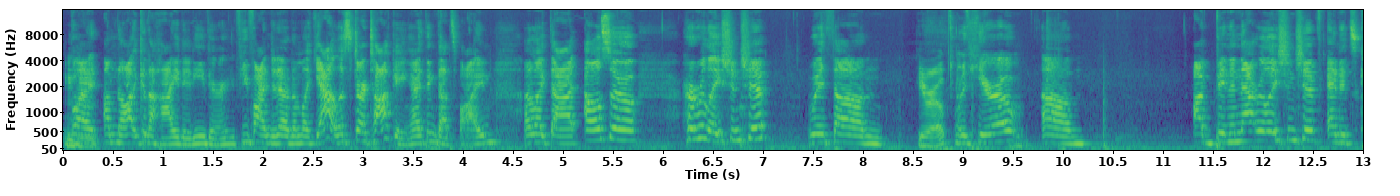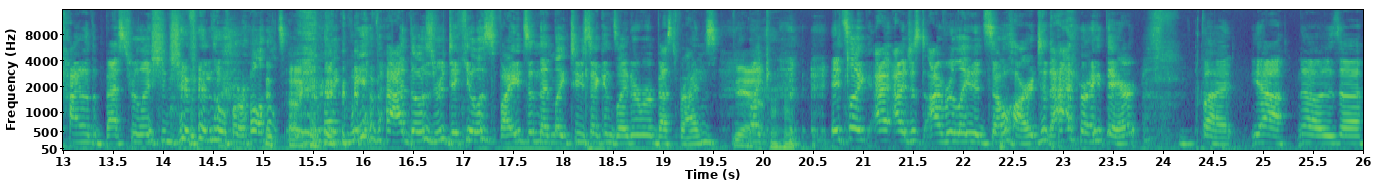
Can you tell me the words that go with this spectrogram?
but I'm not gonna hide it either. If you find it out, I'm like, yeah, let's start talking. I think that's fine. I like that. Also, her relationship with um Hero. with Hero, um, I've been in that relationship and it's kind of the best relationship in the world. Oh, yeah. like we have had those ridiculous fights and then like two seconds later we're best friends. Yeah. Like it's like I, I just I related so hard to that right there. But yeah, no, it was uh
